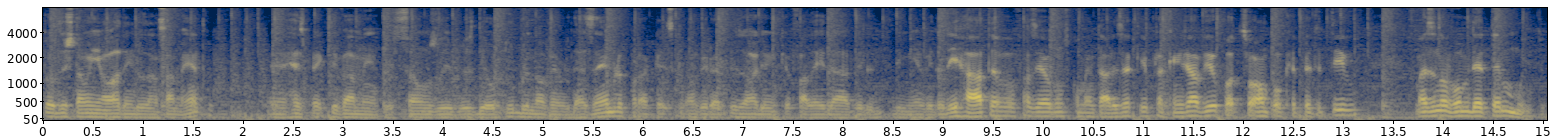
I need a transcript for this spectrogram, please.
Todos estão em ordem do lançamento, é, respectivamente são os livros de outubro, novembro e dezembro. Para aqueles que não viram o episódio em que eu falei da vida, de minha vida de rata, vou fazer alguns comentários aqui. Para quem já viu, pode soar um pouco repetitivo, mas eu não vou me deter muito.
